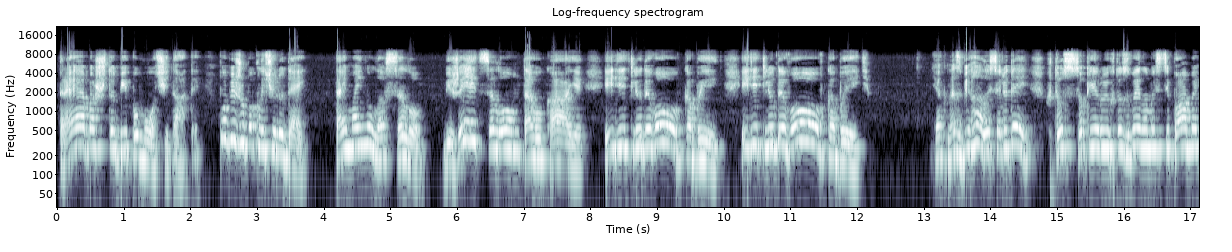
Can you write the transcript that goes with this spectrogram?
Треба ж тобі помочі дати. Побіжу покличу людей. Та й майнула в село. Біжить селом та гукає. Ідіть, люди, вовка бить, ідіть, люди, вовка бить. Як назбігалося людей, хто з сокирою, хто з вилами, з ціпами,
